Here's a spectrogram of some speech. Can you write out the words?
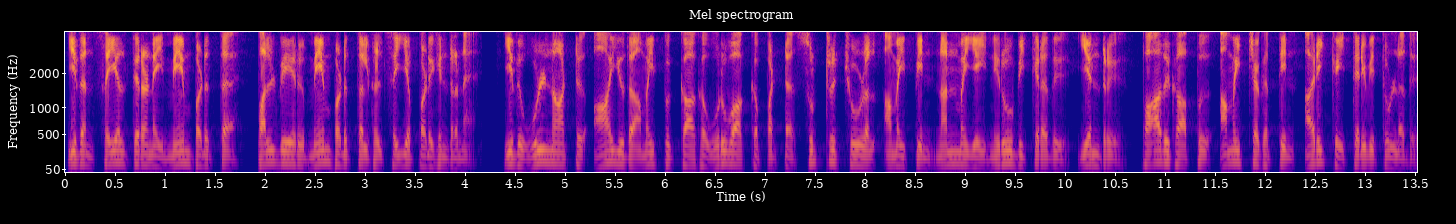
இதன் செயல்திறனை மேம்படுத்த பல்வேறு மேம்படுத்தல்கள் செய்யப்படுகின்றன. இது உள்நாட்டு ஆயுத அமைப்புக்காக உருவாக்கப்பட்ட சுற்றுச்சூழல் அமைப்பின் நன்மையை நிரூபிக்கிறது என்று பாதுகாப்பு அமைச்சகத்தின் அறிக்கை தெரிவித்துள்ளது.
